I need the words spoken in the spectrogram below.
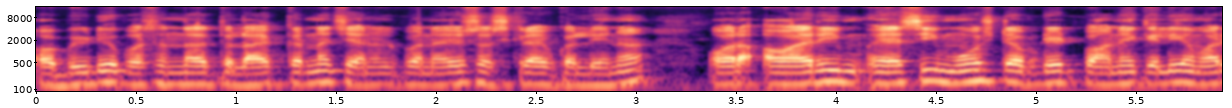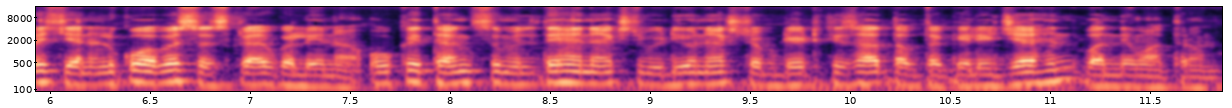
और वीडियो पसंद आए तो लाइक करना चैनल पर नए सब्सक्राइब कर लेना। और और ऐसी मोस्ट अपडेट पाने के लिए हमारे चैनल को अवश्य सब्सक्राइब कर लेना। ओके थैंक्स मिलते हैं नेक्स्ट वीडियो नेक्स्ट अपडेट के साथ। तब तक के लिए जय हिंद, वंदे मातरम।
